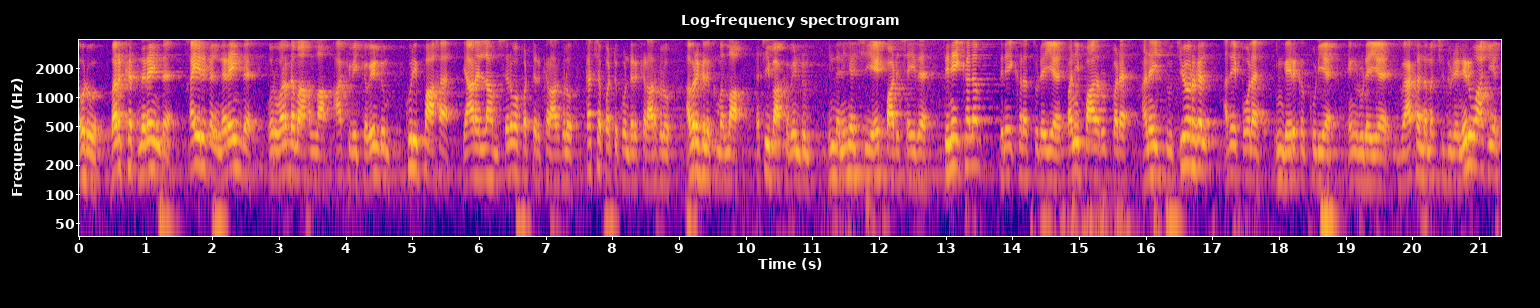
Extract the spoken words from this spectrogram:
ஒரு வர்க்கத் நிறைந்த கயிறுகள் நிறைந்த ஒரு வருடமாக அல்லாஹ் ஆக்கி வைக்க வேண்டும். குறிப்பாக யாரெல்லாம் சிரமப்பட்டிருக்கிறார்களோ கஷ்டப்பட்டு கொண்டிருக்கிறார்களோ அவர்களுக்கும் அல்லாஹ் நசீபாக்க வேண்டும். இந்த நிகழ்ச்சியை ஏற்பாடு செய்த திணைக்களம் திணைக்களத்துடைய பணிப்பாளர் உட்பட அனைத்து உத்தியோர்கள் அதே போல இங்க இருக்கக்கூடிய எங்களுடைய வாக்கந்த மஸ்ஜிதுடைய நிர்வாகிகள்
